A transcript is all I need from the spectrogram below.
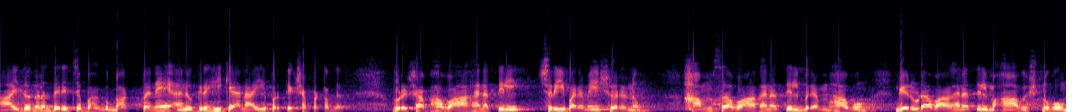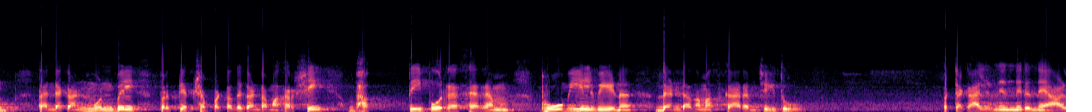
ആയുധങ്ങളും ധരിച്ച് ഭക്- ഭക്തനെ അനുഗ്രഹിക്കാനായി പ്രത്യക്ഷപ്പെട്ടത് വൃഷഭവാഹനത്തിൽ ശ്രീ പരമേശ്വരനും ഹംസവാഹനത്തിൽ ബ്രഹ്മാവും ഗരുഡവാഹനത്തിൽ മഹാവിഷ്ണുവും തന്റെ കൺമുൻപിൽ പ്രത്യക്ഷപ്പെട്ടത് കണ്ട മഹർഷി ഭക്തി പുരസരം ഭൂമിയിൽ വീണ് ദണ്ഡ നമസ്കാരം ചെയ്തു. ഒറ്റക്കാലിൽ നിന്നിരുന്നയാൾ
